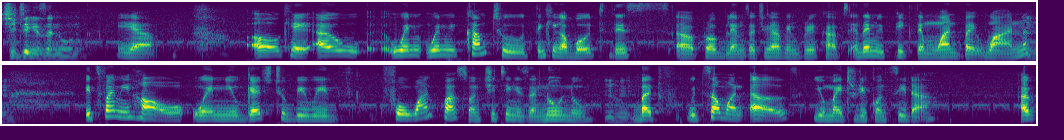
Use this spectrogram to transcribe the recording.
Cheating is a no-no. Yeah. Okay. I w- when when we come to thinking about these uh, problems that you have in breakups, and then we pick them one by one, it's funny how when you get to be with, for one person, cheating is a no-no, but with someone else, you might reconsider. Have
